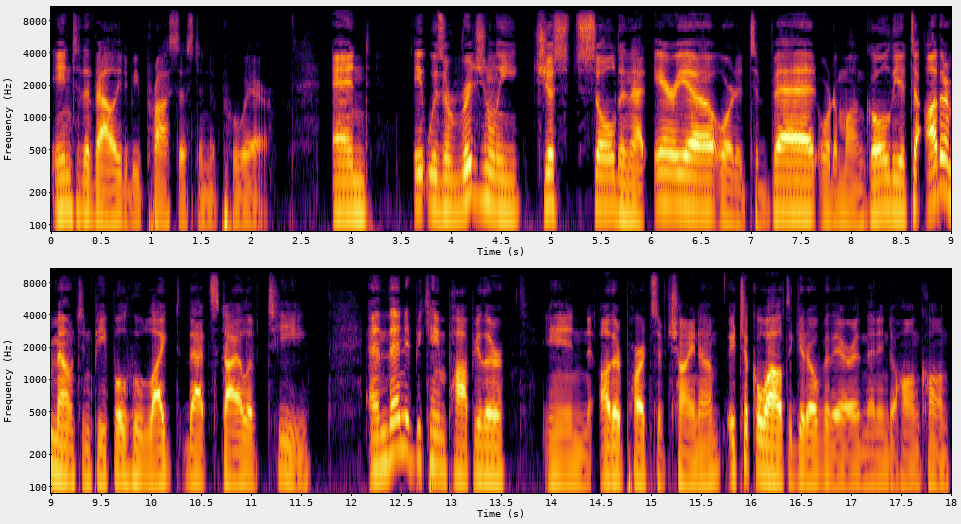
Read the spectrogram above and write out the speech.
into the valley to be processed into pu'er. And it was originally just sold in that area or to Tibet or to Mongolia to other mountain people who liked that style of tea. And then it became popular in other parts of China. It took a while to get over there and then into Hong Kong.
